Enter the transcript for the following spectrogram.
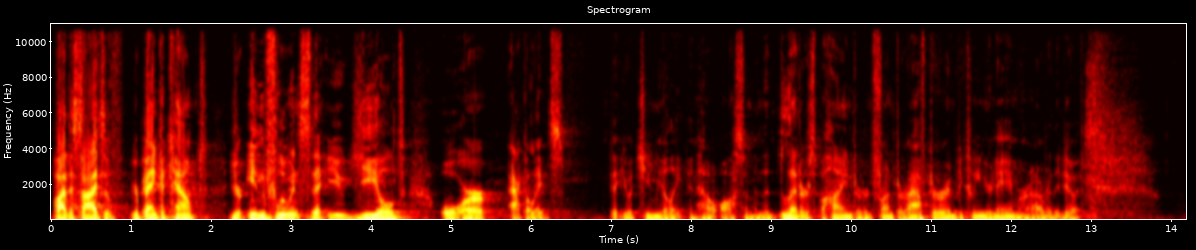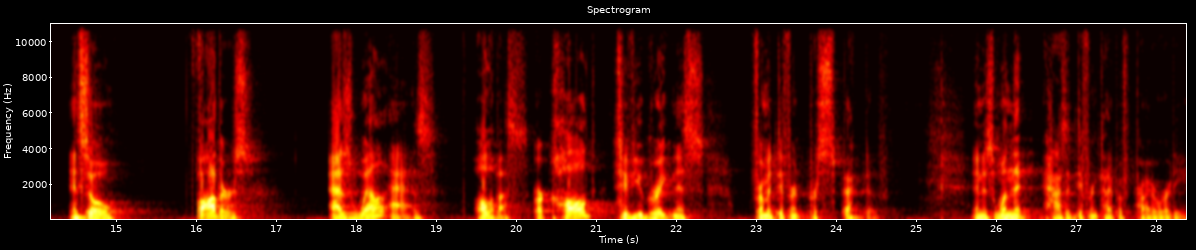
by the size of your bank account, your influence that you yield, or accolades that you accumulate and how awesome, and the letters behind or in front or after or in between your name or however they do it. And so, fathers, as well as all of us, are called to view greatness from a different perspective. And it's one that has a different type of priority.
